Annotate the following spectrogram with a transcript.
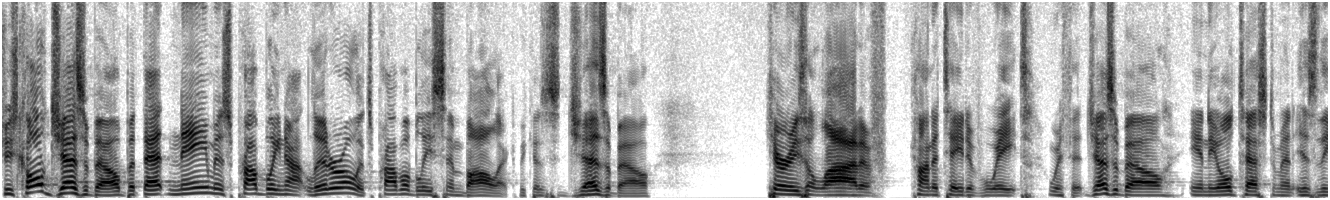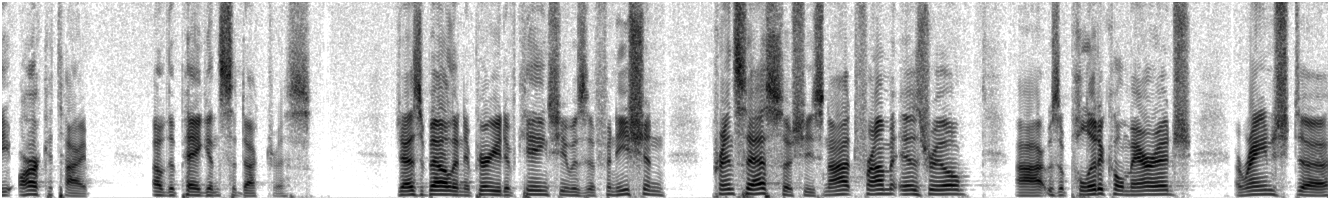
She's called Jezebel, but that name is probably not literal. It's probably symbolic because Jezebel carries a lot of connotative weight with it. Jezebel in the Old Testament is the archetype of the pagan seductress. Jezebel, in the period of kings, she was a Phoenician princess, so she's not from Israel. Uh, it was a political marriage arranged uh,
